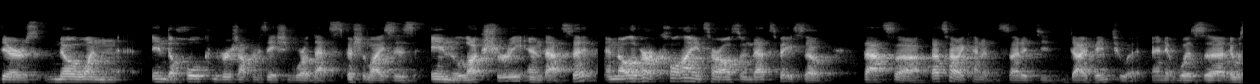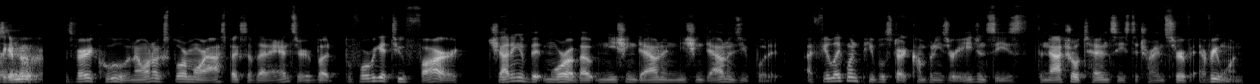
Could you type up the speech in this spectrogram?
There's no one in the whole conversion optimization world that specializes in luxury and that's it. And all of our clients are also in that space. So that's uh, that's how I kind of decided to dive into it, and it was uh, it was a good move. It's very cool, and I want to explore more aspects of that answer. But before we get too far, chatting a bit more about niching down and niching down, as you put it. I feel like when people start companies or agencies, the natural tendency is to try and serve everyone.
